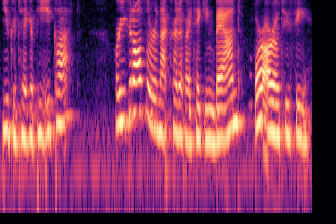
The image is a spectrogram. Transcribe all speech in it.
You could take a PE class, or you could also earn that credit by taking band or ROTC.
